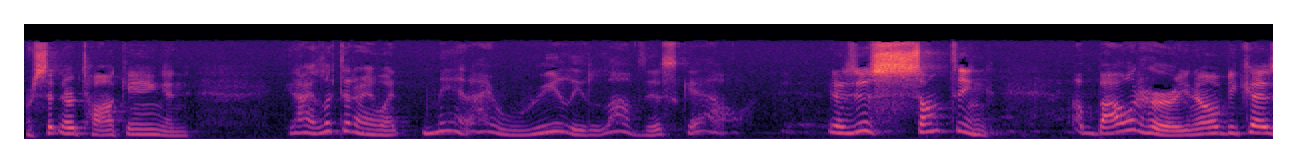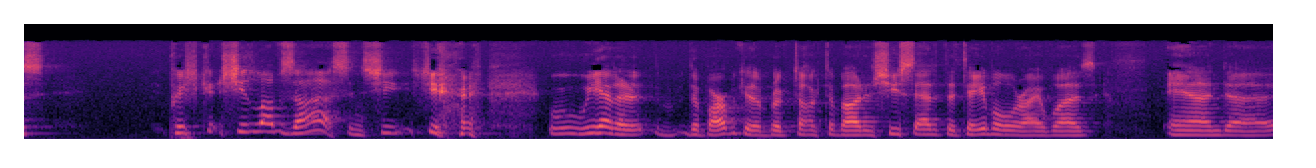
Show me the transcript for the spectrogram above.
we're sitting there talking. And, you know, I looked at her and I went, man, I really love this gal. You know, there's just something about her, you know, because she loves us. And she, she we had a, the barbecue that Brooke talked about, and she sat at the table where I was. And uh,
